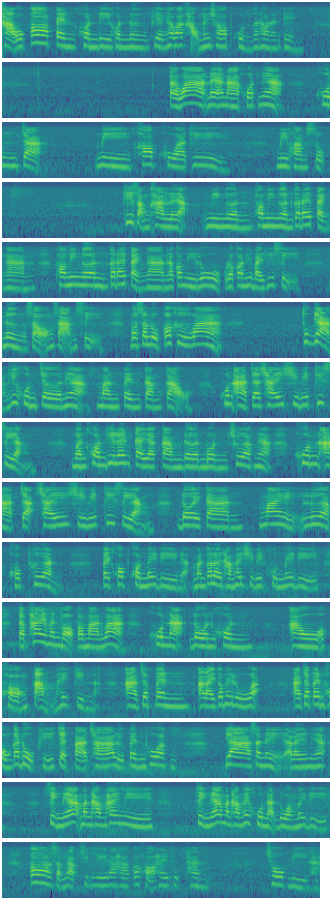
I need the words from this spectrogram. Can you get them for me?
เขาก็เป็นคนดีคนหนึ่งเพียงแค่ว่าเขาไม่ชอบคุณก็เท่านั้นเอง แต่ว่าในอนาคตเนี่ย คุณจะมีครอบครัวที่มีความสุข ที่สำคัญเลยอะมีเงิน พอมีเงินก็ได้แต่งงาน พอมีเงินก็ได้แต่งงานแล้วก็มีลูกแล้วก็นี่ใบที่สี่หนึ่งสองสามสี่บทสรุปก็คือว่า ทุกอย่างที่คุณเจอเนี่ย มันเป็นกรรมเก่า คุณอาจจะใช้ชีวิตที่เสี่ยง เหมือนคนที่เล่นกายกรรมเดินบนเชือกเนี่ย คุณอาจจะใช้ชีวิตที่เสี่ยง โดยการไม่เลือกคบเพื่อน ไปคบคนไม่ดีเนี่ย มันก็เลยทำให้ชีวิตคุณไม่ดี แต่ไพ่มันบอกประมาณว่า คุณอะโดนคนเอาของต่ำให้กินอะอาจจะเป็นอะไรก็ไม่รู้อะ อาจจะเป็นผงกระดูกผีเจ็ดป่าช้า หรือเป็นพวกยาเสน่ห์อะไรเนี้ย สิ่งเนี้ยมันทำให้มีสิ่งเนี้ยมันทำให้คุณอะดวงไม่ดี ก็สำหรับคลิปนี้นะคะ ก็ขอให้ทุกท่านโชคดีค่ะ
